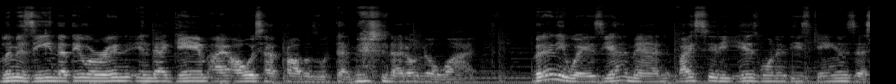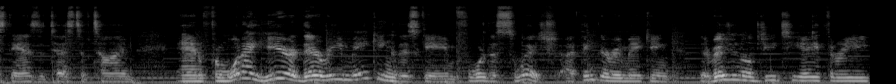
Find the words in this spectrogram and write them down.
limousine that they were in in that game, I always had problems with that mission. I don't know why. But anyways, yeah, man, Vice City is one of these games that stands the test of time. And from what I hear, they're remaking this game for the Switch. I think they're remaking the original GTA 3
